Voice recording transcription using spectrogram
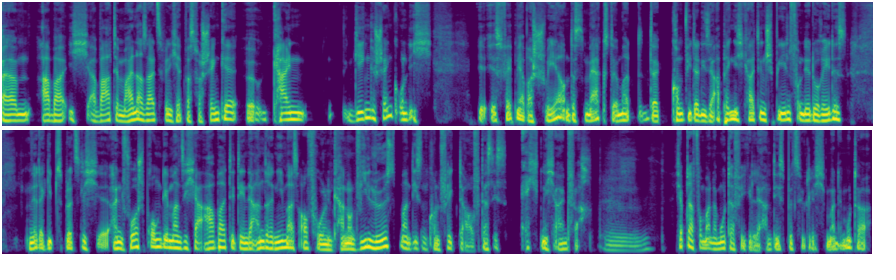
Ähm, aber ich erwarte meinerseits, wenn ich etwas verschenke, äh, kein Gegengeschenk und ich es fällt mir aber schwer und das merkst du immer, da kommt wieder diese Abhängigkeit ins Spiel, von der du redest. Ne, da gibt es plötzlich äh, einen Vorsprung, den man sich erarbeitet, den der andere niemals aufholen kann. Und wie löst man diesen Konflikt auf? Das ist echt nicht einfach. Mhm. Ich habe da von meiner Mutter viel gelernt diesbezüglich. Meine Mutter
